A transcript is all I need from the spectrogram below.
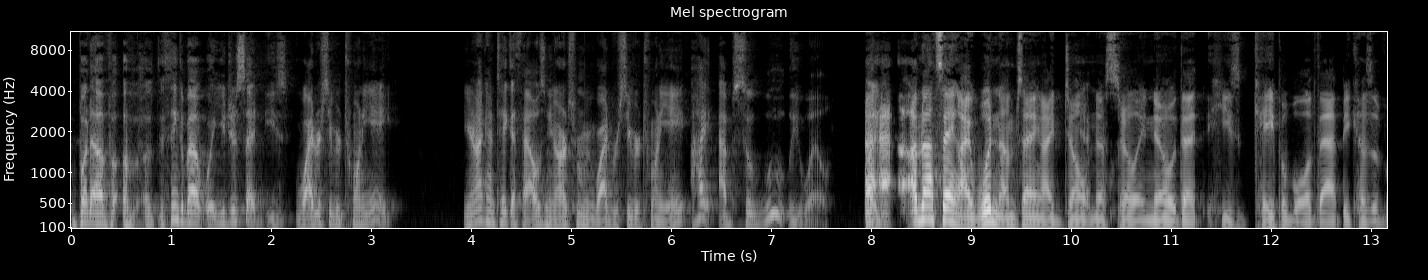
But of, of, of think about what you just said. He's wide receiver 28. You're not going to take a thousand yards from your wide receiver 28. I absolutely will. Like, I, am not saying I wouldn't. I'm saying I don't yeah. necessarily know that he's capable of that because of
